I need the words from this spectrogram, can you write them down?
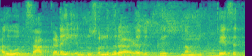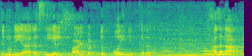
அது ஒரு சாக்கடை என்று சொல்லுகிற அளவுக்கு நம் தேசத்தினுடைய அரசியல் பாழ்பட்டு போய் நிற்கிறது. அதனால்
